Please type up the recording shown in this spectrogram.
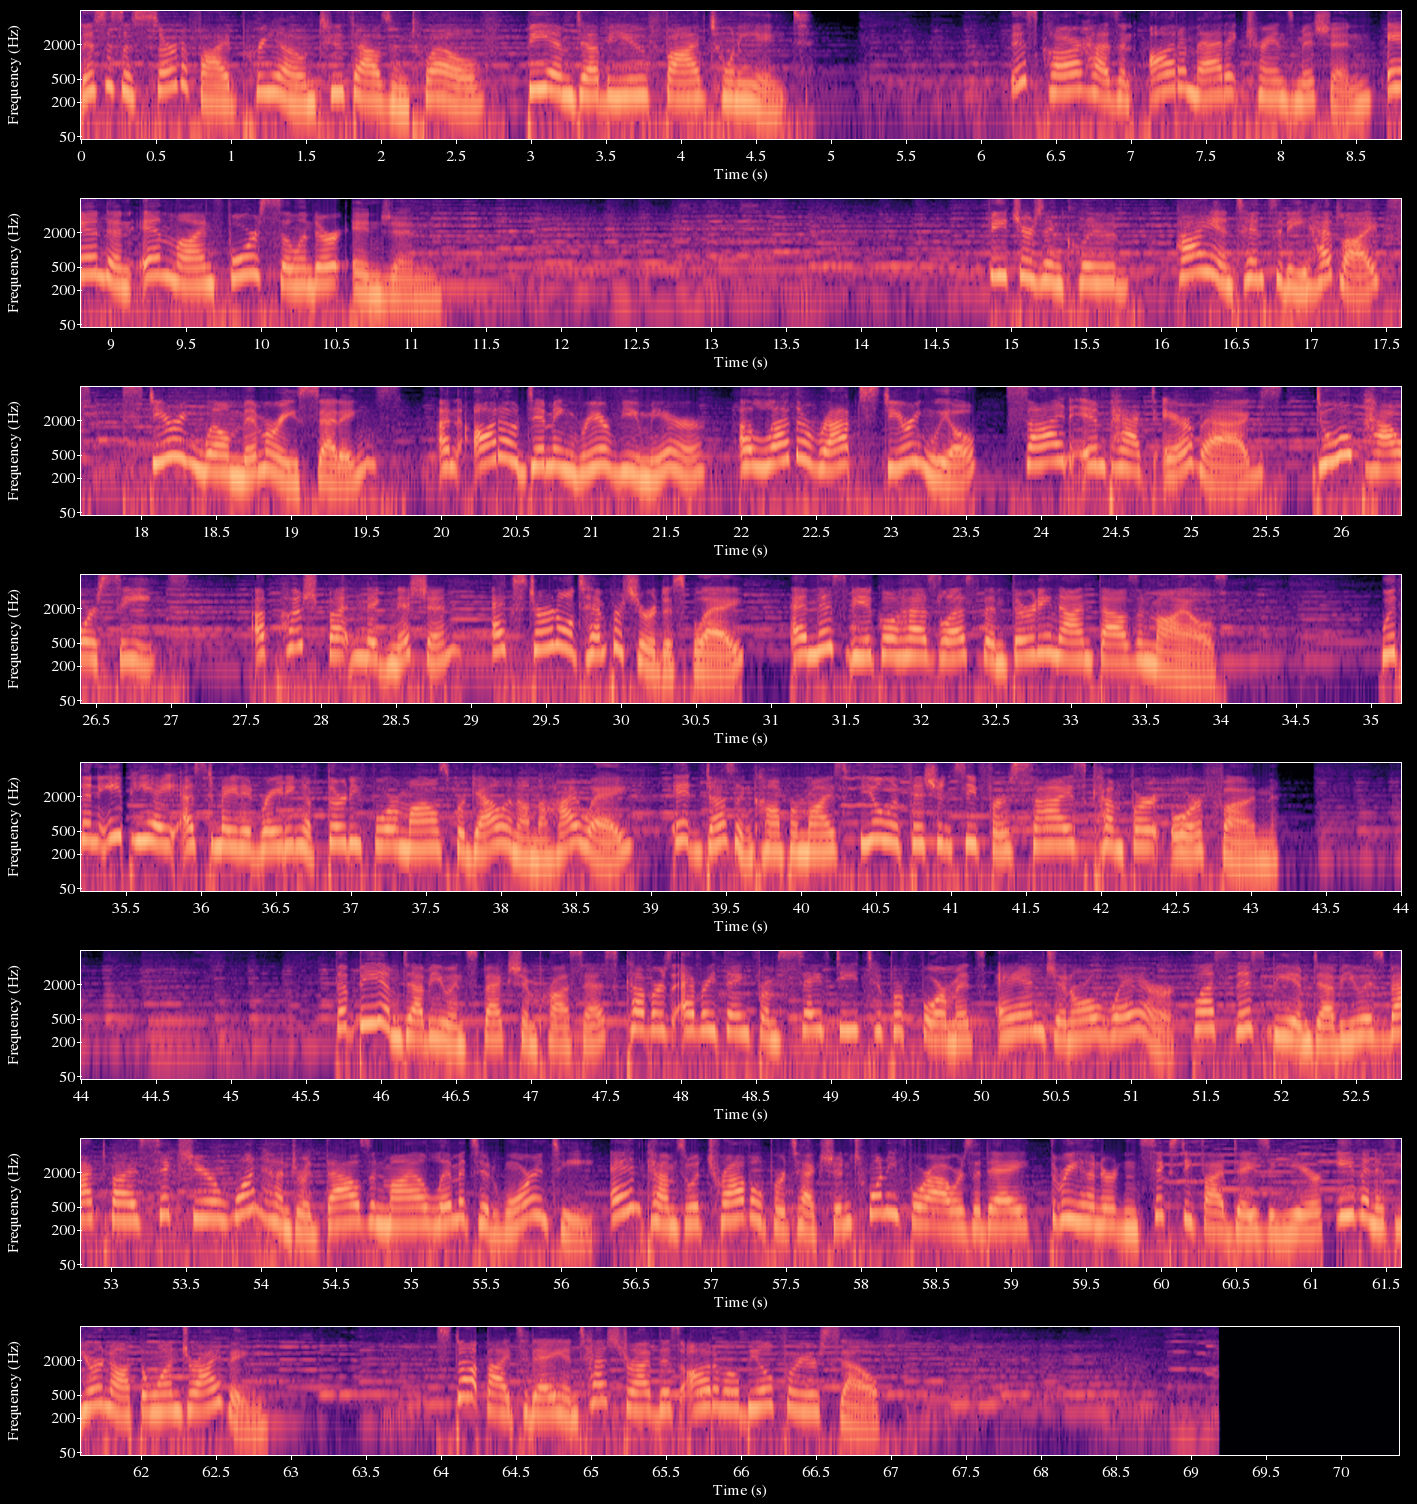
This is a certified pre-owned 2012 BMW 528. This car has an automatic transmission and an inline four-cylinder engine. Features include high-intensity headlights, steering wheel memory settings, an auto-dimming rearview mirror, a leather-wrapped steering wheel, side impact airbags, dual power seats, a push-button ignition, external temperature display, and this vehicle has less than 39,000 miles. With an EPA estimated rating of 34 miles per gallon on the highway, it doesn't compromise fuel efficiency for size, comfort, or fun. The BMW inspection process covers everything from safety to performance and general wear. Plus, this BMW is backed by a 6-year, 100,000-mile limited warranty and comes with travel protection 24 hours a day, 365 days a year, even if you're not the one driving. Stop by today and test drive this automobile for yourself.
